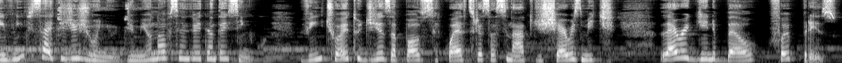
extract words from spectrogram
Em 27 de junho de 1985, 28 dias após o sequestro e assassinato de Sherry Smith, Larry Guinea Bell foi preso.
